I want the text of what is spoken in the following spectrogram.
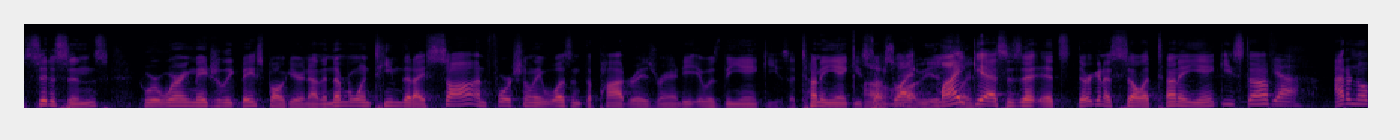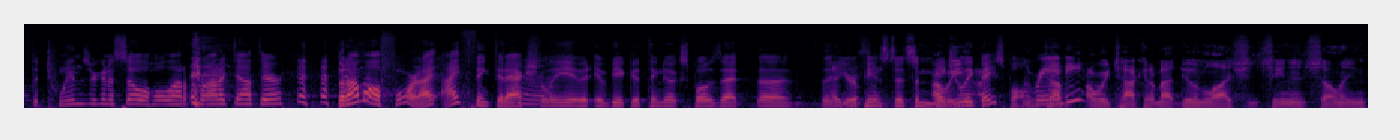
citizens who were wearing Major League Baseball gear. Now, the number one team that I saw, unfortunately, wasn't the Padres, Randy. It was the Yankees. A ton of Yankee stuff. Oh, so I, my guess is that it's they're going to sell a ton of Yankee stuff. Yeah. I don't know if the Twins are going to sell a whole lot of product out there, but I'm all for it. I, I think that actually it, would, it would be a good thing to expose that uh, the Europeans to some Major we- League Baseball. Are we talk- Randy? Are we talking about doing licensing and selling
